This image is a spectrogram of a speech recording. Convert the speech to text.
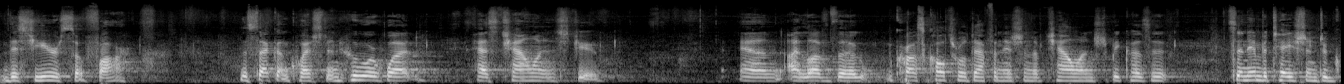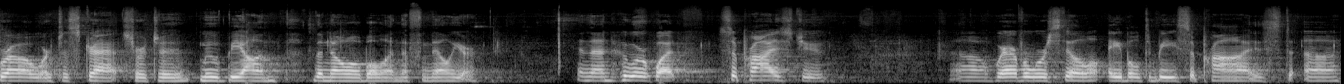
this year so far. The second question who or what has challenged you. And I love the cross cultural definition of challenged because it, it's an invitation to grow or to stretch or to move beyond the knowable and the familiar. And then who or what surprised you? Uh, wherever we're still able to be surprised, uh,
